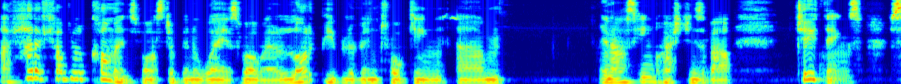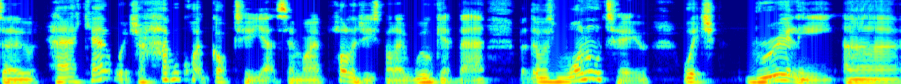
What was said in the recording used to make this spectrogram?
I've had a couple of comments whilst I've been away as well, where a lot of people have been talking, um, and asking questions about two things. So hair care, which I haven't quite got to yet, so my apologies, but I will get there. But there was one or two which really uh,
